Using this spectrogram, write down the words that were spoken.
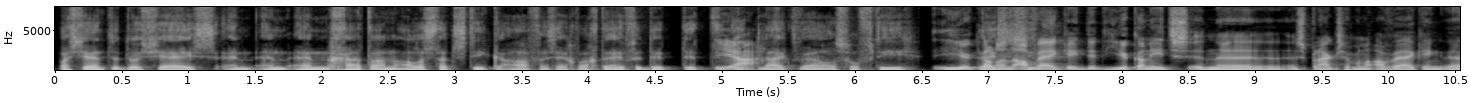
patiëntendossiers en, en, en gaat dan alle statistieken af en zegt: wacht even, dit, dit, ja. dit lijkt wel alsof die. Hier kan een afwijking, dit, hier kan iets, een, een sprake zijn van een afwijking. Uh,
